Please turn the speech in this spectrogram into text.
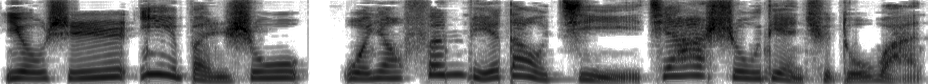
有时一本书，我要分别到几家书店去读完。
